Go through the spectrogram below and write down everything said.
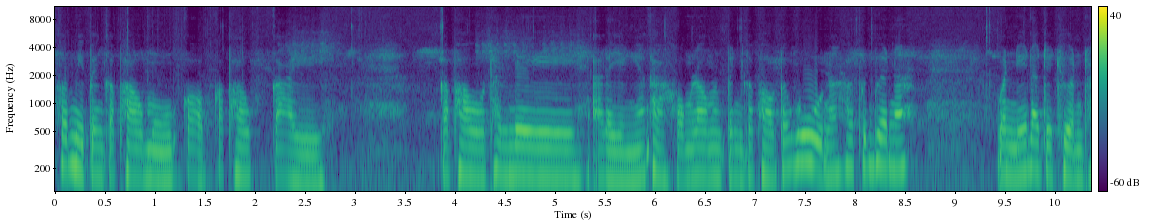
เขามีเป็นกะเพราหมูกรอบกะเพราไก่กะเพราทะเลอะไรอย่างเงี้ยค่ะ ของเรามันเป็นกะเพราเต้าหู้นะคะเพื่อนๆนะ วันนี้เราจะชวนท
